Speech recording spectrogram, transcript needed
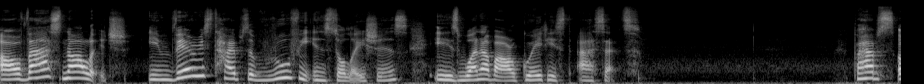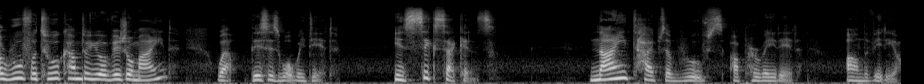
Our vast knowledge in various types of roofing installations is one of our greatest assets. Perhaps a roof or two come to your visual mind? Well, this is what we did. In six seconds, nine types of roofs are paraded on the video.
